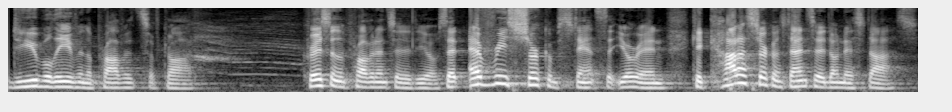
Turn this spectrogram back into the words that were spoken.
Do you believe in the providence of God? ¿Crees en la providencia de Dios? That every circumstance that you're in, que cada circunstancia donde estás,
